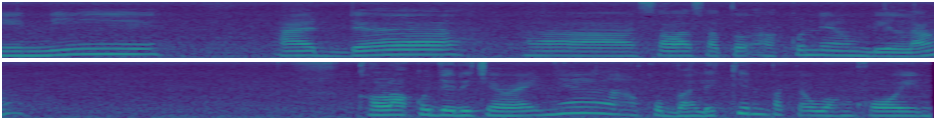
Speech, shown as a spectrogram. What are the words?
Ini ada uh, salah satu akun yang bilang kalau aku jadi ceweknya aku balikin pakai uang koin.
